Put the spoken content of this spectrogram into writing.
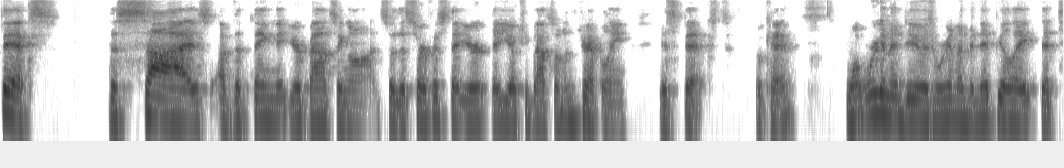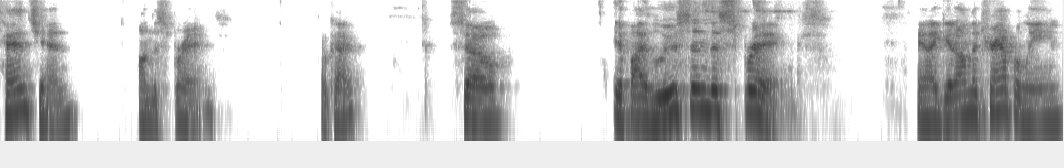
fix the size of the thing that you're bouncing on. So the surface that you're that you actually bounce on on the trampoline is fixed. Okay. What we're gonna do is we're gonna manipulate the tension on the springs. Okay. So if I loosen the springs and I get on the trampoline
